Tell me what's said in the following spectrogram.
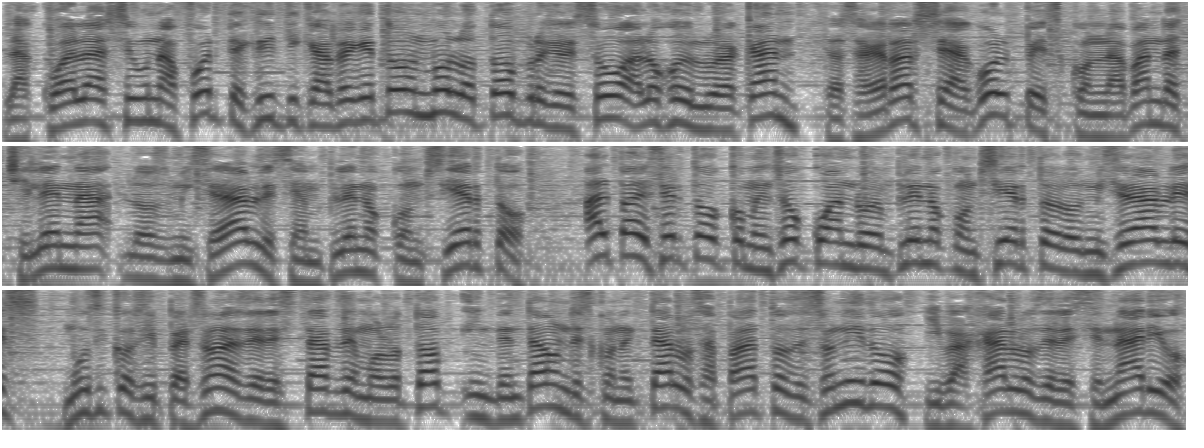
la cual hace una fuerte crítica al reggaetón, Molotov regresó al ojo del huracán tras agarrarse a golpes con la banda chilena Los Miserables en pleno concierto. Al parecer todo comenzó cuando en pleno concierto de Los Miserables, músicos y personas del staff de Molotov intentaron desconectar los aparatos de sonido y bajarlos del escenario.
